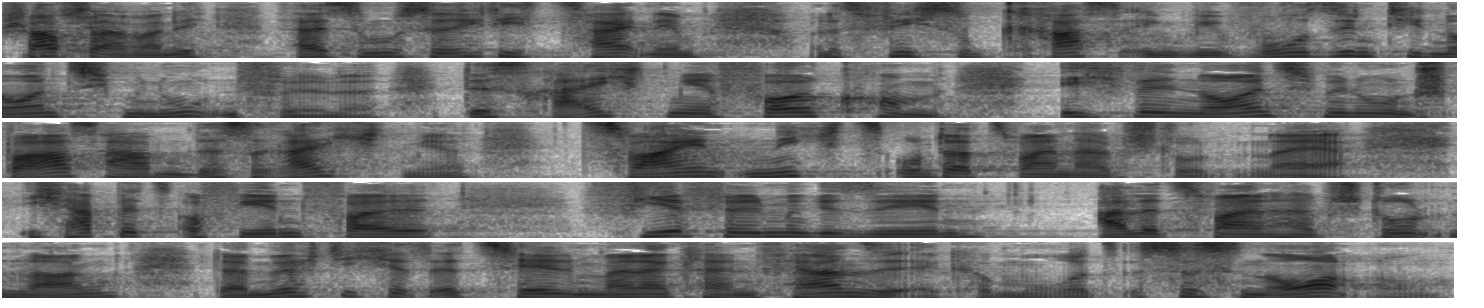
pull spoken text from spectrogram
Schaffst du einfach nicht. Das heißt, du musst dir richtig Zeit nehmen. Und das finde ich so krass irgendwie. Wo sind die 90-Minuten-Filme? Das reicht mir vollkommen. Ich will 90 Minuten Spaß haben, das reicht mir. Zwei, nichts unter zweieinhalb Stunden. Naja, ich habe jetzt auf jeden Fall vier Filme gesehen, alle zweieinhalb Stunden lang. Da möchte ich jetzt erzählen in meiner kleinen Fernsehecke, Moritz. Ist das in Ordnung?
